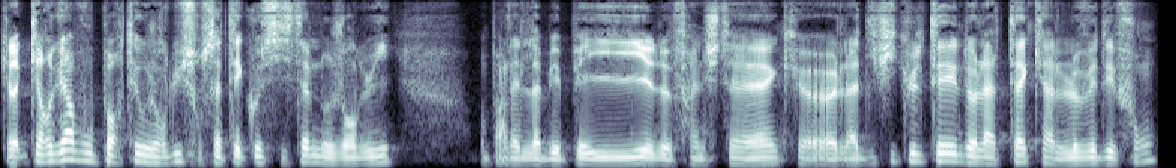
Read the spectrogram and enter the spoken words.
Quel, regard vous portez aujourd'hui sur cet écosystème d'aujourd'hui? On parlait de la BPI, de French Tech, la difficulté de la tech à lever des fonds.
